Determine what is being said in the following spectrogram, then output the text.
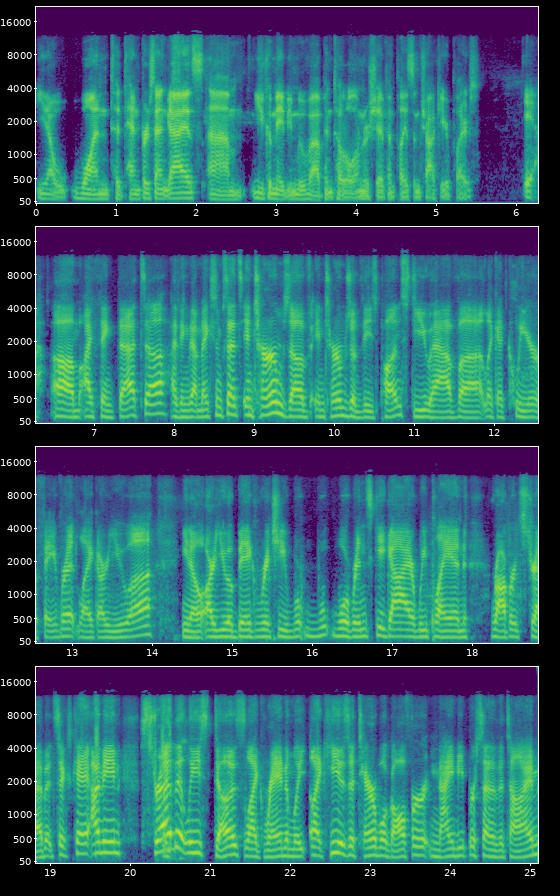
you know, one to 10% guys, um, you could maybe move up in total ownership and play some chalkier players. Yeah, um, I think that uh, I think that makes some sense in terms of in terms of these punts. Do you have uh, like a clear favorite? Like, are you uh, you know, are you a big Richie W- W- Werenski guy? Are we playing Robert Streb at 6K? I mean, Streb at least does like randomly, like he is a terrible golfer 90% of the time,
